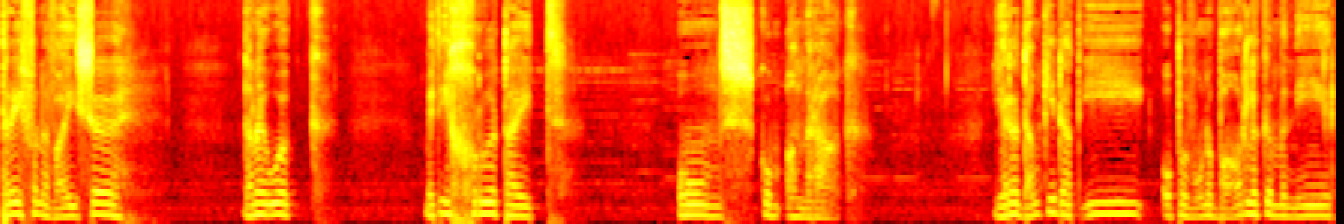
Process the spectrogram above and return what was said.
treffende wyse dan nou ook met U grootheid ons kom aanraak. Here, dankie dat U op 'n wonderbaarlike manier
